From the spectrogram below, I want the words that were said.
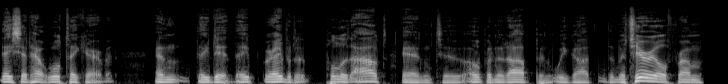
they said, "Hell, we'll take care of it." And they did. They were able to pull it out and to open it up, and we got the material from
